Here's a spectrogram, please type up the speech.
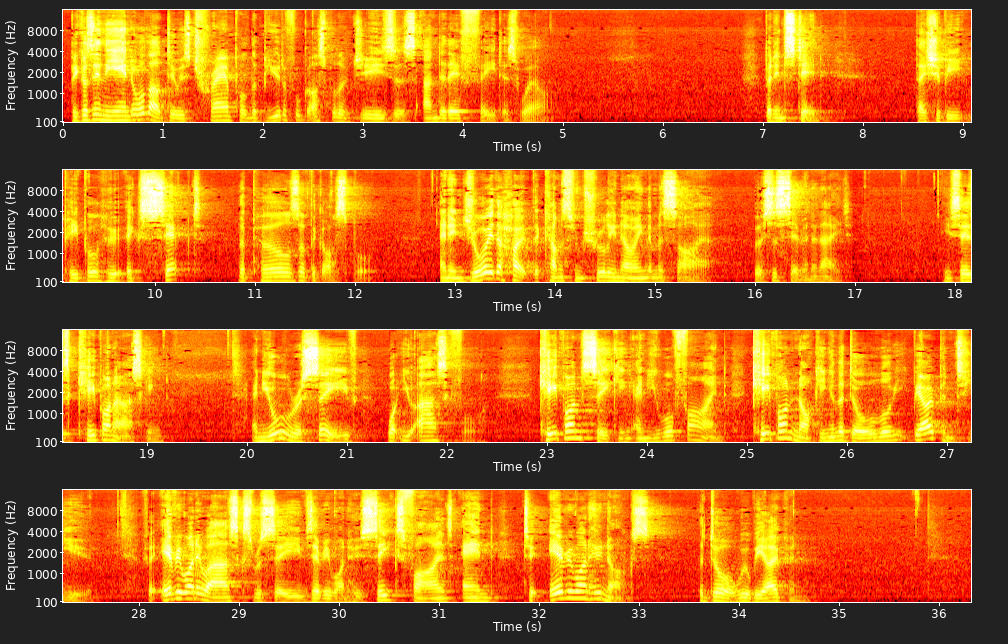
Because in the end, all they'll do is trample the beautiful gospel of Jesus under their feet as well. But instead, they should be people who accept the pearls of the gospel and enjoy the hope that comes from truly knowing the Messiah verses 7 and 8. He says, Keep on asking, and you will receive what you ask for. Keep on seeking, and you will find. Keep on knocking, and the door will be open to you. For everyone who asks receives, everyone who seeks finds, and to everyone who knocks, the door will be open.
